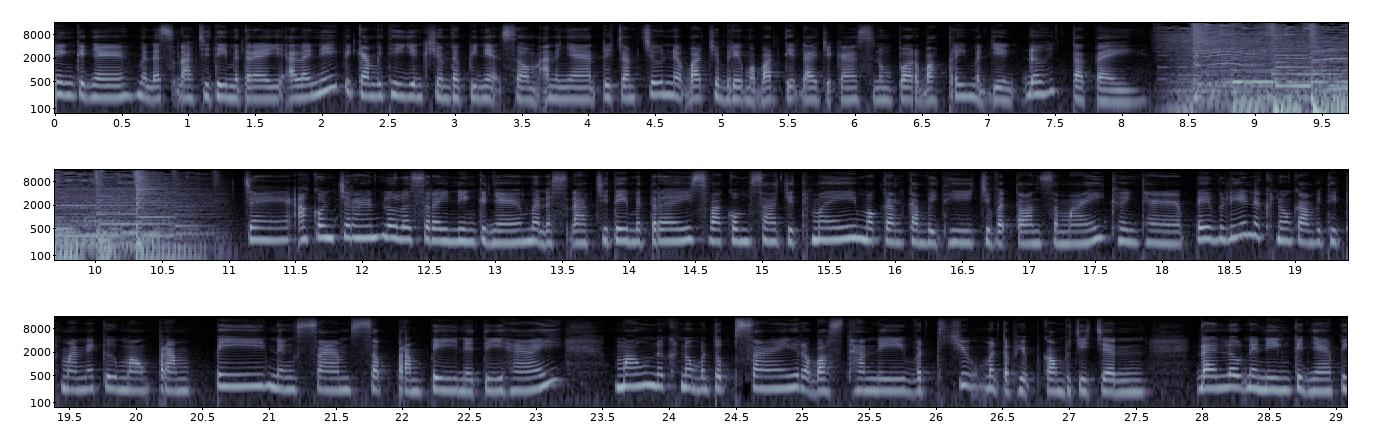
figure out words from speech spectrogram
នាងកញ្ញាមនស្ដាប់ជីទីមេត្រីឥឡូវនេះពីកម្មវិធីយើងខ្ញុំទាំងពីរអ្នកសូមអនុញ្ញាតរៀបចំជូននៅប័ណ្ណចម្រៀងមួយប័ណ្ណទៀតដែលជាការสนับสนุนរបស់ប្រិមិត្តយើងដូចតទៅចា អរគុណច្រើនលោកលោកស្រីនាងកញ្ញាមនស្ដាប់ជាទីមេត្រីស្វាគមន៍សាជាថ្មីមកកាន់កម្មវិធីជីវិតឌွန်សម័យឃើញថាពេលវេលានៅក្នុងកម្មវិធីថ្មនេះគឺម៉ោង7:37នាទីហើយម៉ោងនៅក្នុងបន្ទប់ផ្សាយរបស់ស្ថានីយ៍វិទ្យុមិត្តភាពកម្ពុជាចិនដែលលោកអ្នកនាងកញ្ញាពី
